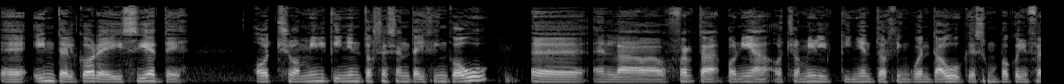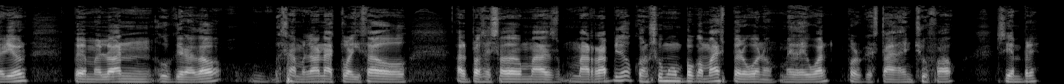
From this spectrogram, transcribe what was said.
eh, Intel Core i7 8565U. Eh, en la oferta ponía 8550U, que es un poco inferior, pero me lo han upgradado, o sea, me lo han actualizado al procesador más, más rápido. Consume un poco más, pero bueno, me da igual, porque está enchufado siempre.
